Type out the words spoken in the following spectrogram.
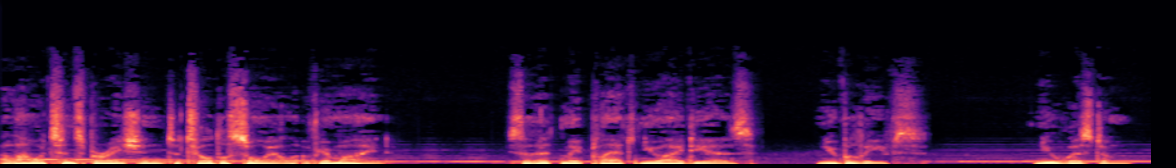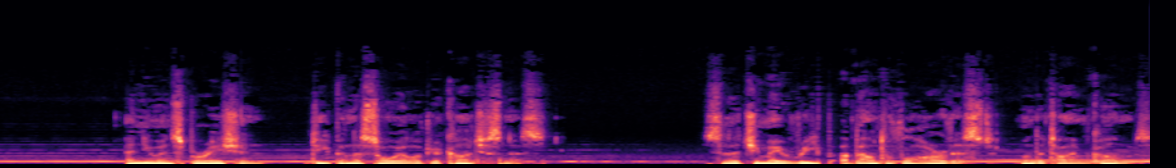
Allow its inspiration to till the soil of your mind so that it may plant new ideas, new beliefs, new wisdom, and new inspiration deep in the soil of your consciousness so that you may reap a bountiful harvest when the time comes.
